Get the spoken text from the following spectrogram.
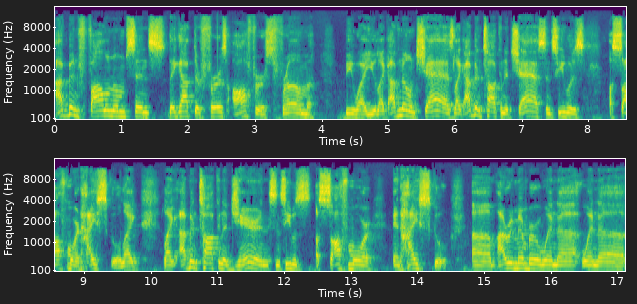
I've been following them since they got their first offers from BYU. Like I've known Chaz, like I've been talking to Chaz since he was a sophomore in high school. Like, like I've been talking to Jaren since he was a sophomore in high school. Um, I remember when uh, when uh,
